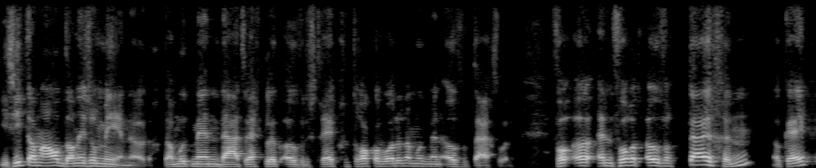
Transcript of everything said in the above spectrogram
je ziet dan al, dan is er meer nodig. Dan moet men daadwerkelijk over de streep getrokken worden, dan moet men overtuigd worden. Voor, uh, en voor het overtuigen, oké,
